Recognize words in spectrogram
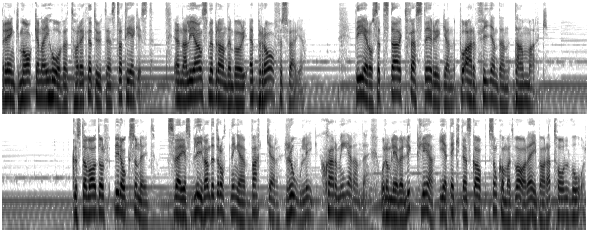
Ränkmakarna i hovet har räknat ut det strategiskt. En allians med Brandenburg är bra för Sverige. Det ger oss ett starkt fäste i ryggen på arvfienden Danmark. Gustav Adolf blir också nöjd. Sveriges blivande drottning är vacker, rolig, charmerande och de lever lyckliga i ett äktenskap som kom att vara i bara 12 år.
